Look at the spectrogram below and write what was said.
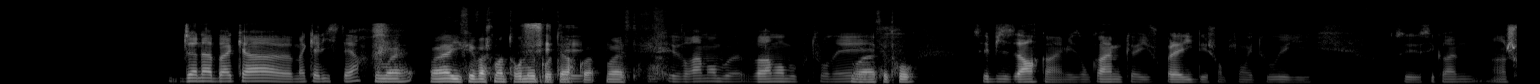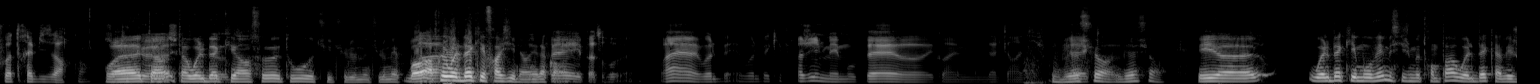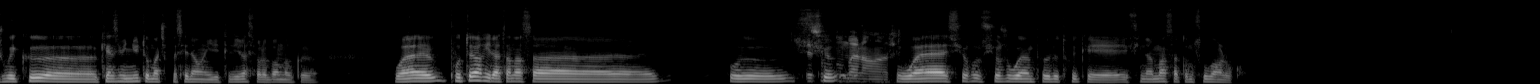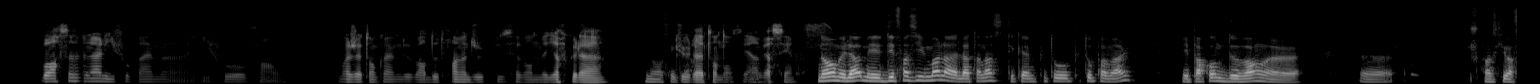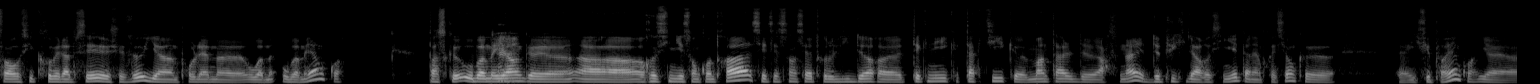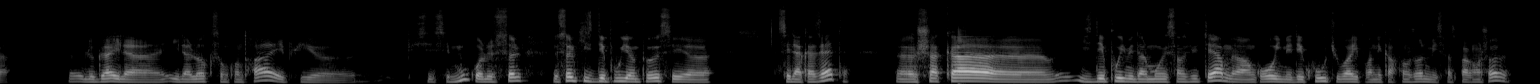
Janabaka euh, McAllister. Ouais, ouais, il fait vachement tourner Potter, quoi. Ouais, il fait vraiment, vraiment beaucoup tourner. Ouais, c'est trop. C'est bizarre quand même. Ils ont quand même qu'ils jouent pas la Ligue des Champions et tout. C'est quand même un choix très bizarre. Quoi. Ouais, t'as Welbeck qui est en feu et tout, tu, tu, le, tu le mets. Bon, après, Welbeck est fragile, on est d'accord. pas trop. Ouais, Welbeck, est fragile, mais Mopé euh, est quand même une alternative. Bien sûr, euh. bien sûr. Et euh, Welbeck est mauvais, mais si je me trompe pas, Welbeck avait joué que 15 minutes au match précédent. Il était déjà sur le banc, donc. Ouais, Potter, il a tendance à. il fait sur... son malin, Ouais, sur, surjouer un peu le truc et, finalement ça tombe souvent l'eau. Bon, Arsenal, il faut quand même. Il faut, enfin, moi, j'attends quand même de voir 2-3 matchs de plus avant de me dire que la, non, que la tendance est inversée. Non, mais là, mais défensivement, la, la tendance était quand même plutôt, plutôt pas mal. Et par contre, devant, euh, euh, je pense qu'il va falloir aussi crever l'abcès chez eux. Il y a un problème euh, Aubameyang, quoi. Parce que Aubameyang a resigné son contrat. C'était censé être le leader technique, tactique, mental de Arsenal. Et depuis qu'il a resigné, tu as l'impression que il fait plus rien, quoi. Il y a le gars, il a, il a lock son contrat et puis, euh, c'est mou. Quoi. Le, seul, le seul qui se dépouille un peu, c'est euh, la casette. Euh, Chaka, il se dépouille, mais dans le mauvais sens du terme. En gros, il met des coups, tu vois, il prend des cartons jaunes, mais il se passe pas grand chose.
